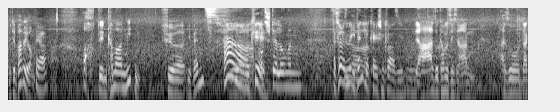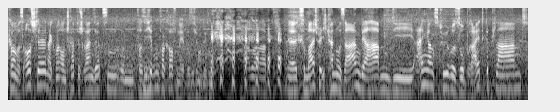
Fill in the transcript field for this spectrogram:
Mit dem Pavillon? Ja. Och, den kann man mieten. Für Events, für Ah, okay. Ausstellungen. Das wird also eine Für- Event-Location quasi. Ja, so kann man es nicht sagen. Also da kann man was ausstellen, da kann man auch einen Schreibtisch reinsetzen und Versicherungen verkaufen. Nee, Versicherung natürlich nicht. Aber äh, zum Beispiel, ich kann nur sagen, wir haben die Eingangstüre so breit geplant,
